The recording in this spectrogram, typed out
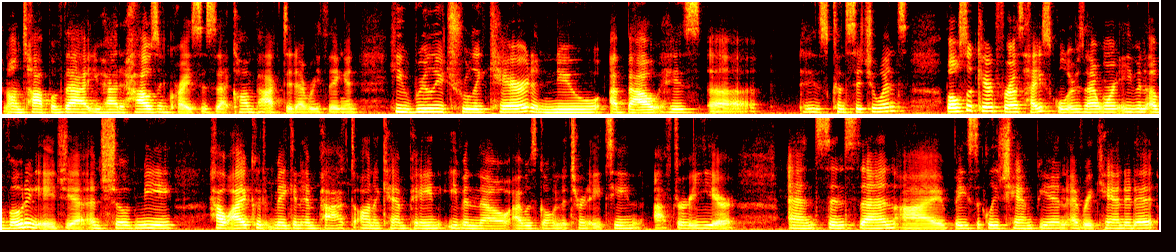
And on top of that, you had a housing crisis that compacted everything. And he really truly cared and knew about his, uh, his constituents but also cared for us high schoolers that weren't even of voting age yet and showed me how I could make an impact on a campaign even though I was going to turn 18 after a year. And since then, I basically champion every candidate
